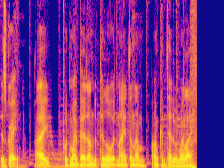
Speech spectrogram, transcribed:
it's great. I put my bed on the pillow at night, and I'm I'm content with my life.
